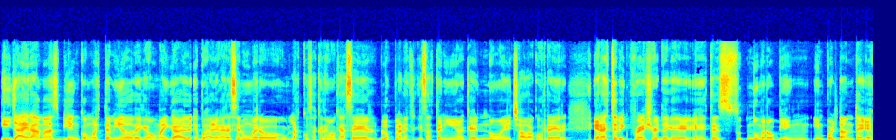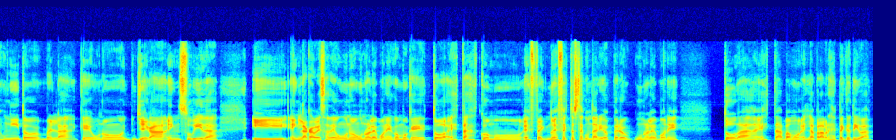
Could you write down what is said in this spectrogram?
Y ya era más bien como este miedo de que, oh my god, voy a llegar a ese número, las cosas que tengo que hacer, los planes que quizás tenía que no he echado a correr. Era este big pressure de que es este número bien importante, es un hito, ¿verdad? Que uno llega en su vida y en la cabeza de uno, uno le pone como que todas estas como efectos, no efectos secundarios, pero uno le pone todas estas, vamos, es la palabra expectativa.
